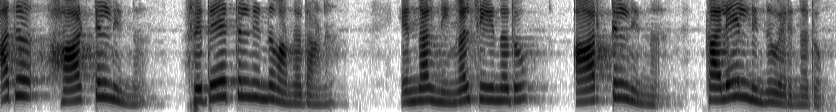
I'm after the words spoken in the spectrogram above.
അത് ഹാർട്ടിൽ നിന്ന് ഹൃദയത്തിൽ നിന്ന് വന്നതാണ്. എന്നാൽ നിങ്ങൾ ചെയ്യുന്നതോ ആർട്ടിൽ നിന്ന് കലയിൽ നിന്ന് വരുന്നതും.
